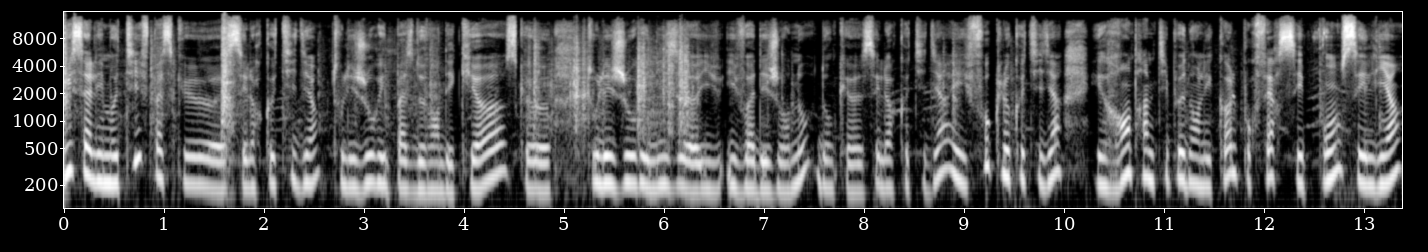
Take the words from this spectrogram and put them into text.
Oui, ça les motive parce que euh, c'est leur quotidien. Tous les jours, ils passent devant des kiosques, euh, tous les jours, ils lisent, euh, ils, voient des journaux, donc c'est leur quotidien. Et il faut que le quotidien, il rentre un petit peu dans l'école pour faire ces ponts, ces liens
